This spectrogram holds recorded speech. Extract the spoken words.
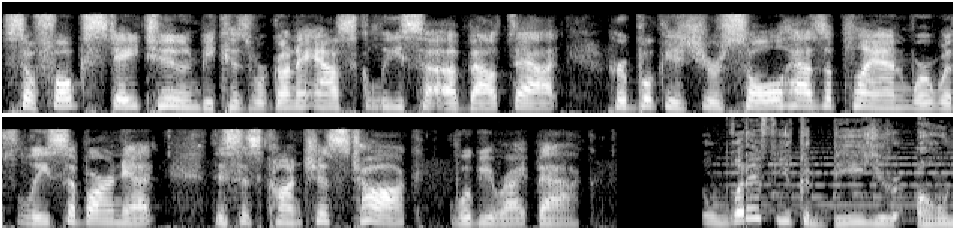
So, folks, stay tuned because we're going to ask Lisa about that. Her book is Your Soul Has a Plan. We're with Lisa Barnett. This is Conscious Talk. We'll be right back. What if you could be your own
